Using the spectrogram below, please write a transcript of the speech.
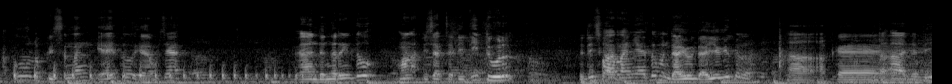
aku lebih seneng ya itu ya maksudnya nah, dengerin itu malah bisa jadi tidur. Jadi suaranya itu mendayu-dayu gitu loh. Ah, oke. Nah, jadi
